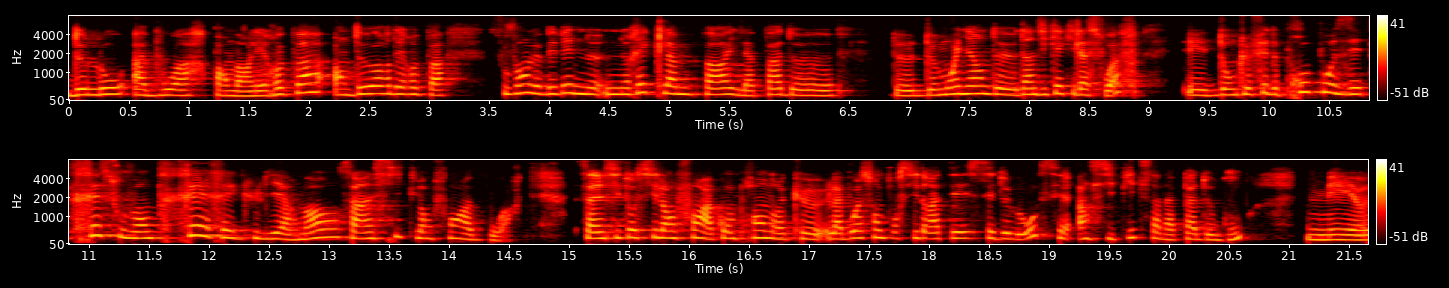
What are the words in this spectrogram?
de l'eau à boire pendant les repas, en dehors des repas. Souvent, le bébé ne, réclame pas, il n'a pas de, de, de moyen d'indiquer qu'il a soif. Et donc le fait de proposer très souvent, très régulièrement, ça incite l'enfant à boire. Ça incite aussi l'enfant à comprendre que la boisson pour s'hydrater, c'est de l'eau, c'est insipide, ça n'a pas de goût mais euh,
